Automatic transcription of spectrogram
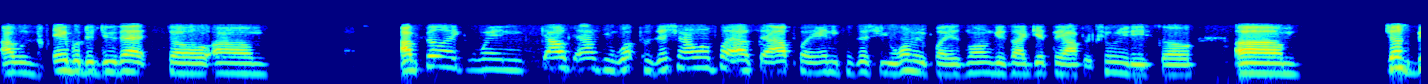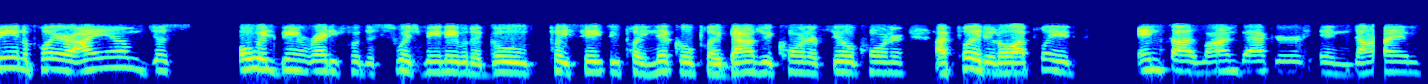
I was able to do that. So um, I feel like when scouts ask me what position I want to play, I'll say I'll play any position you want me to play as long as I get the opportunity. So um, just being the player I am, just always being ready for the switch, being able to go play safety, play nickel, play boundary corner, field corner. I played it all. I played inside linebacker and dime.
